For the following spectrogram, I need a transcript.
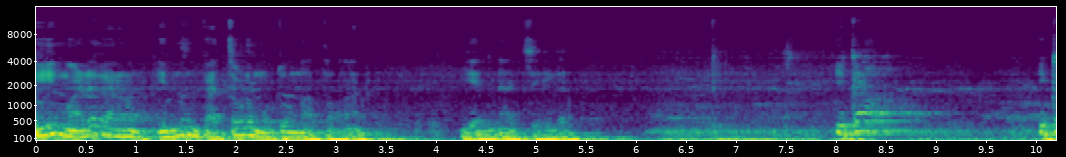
ഈ മഴ കാരണം ഇന്നും കച്ചവടം മുട്ടുന്ന തോന്നണം ഇക്ക ഇക്ക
